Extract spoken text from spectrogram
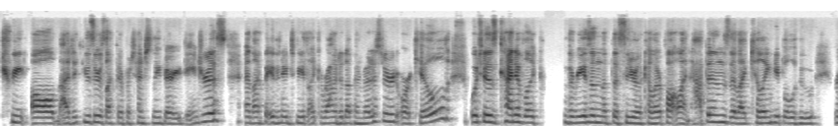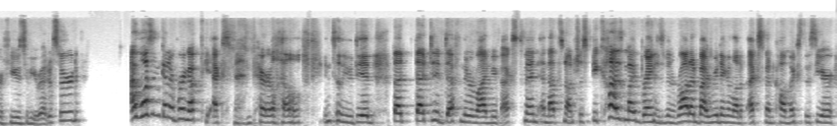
treat all magic users like they're potentially very dangerous and like they either need to be like rounded up and registered or killed, which is kind of like the reason that the serial killer plotline happens. They're like killing people who refuse to be registered. I wasn't gonna bring up the X-Men parallel until you did. That that did definitely remind me of X-Men, and that's not just because my brain has been rotted by reading a lot of X-Men comics this year.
